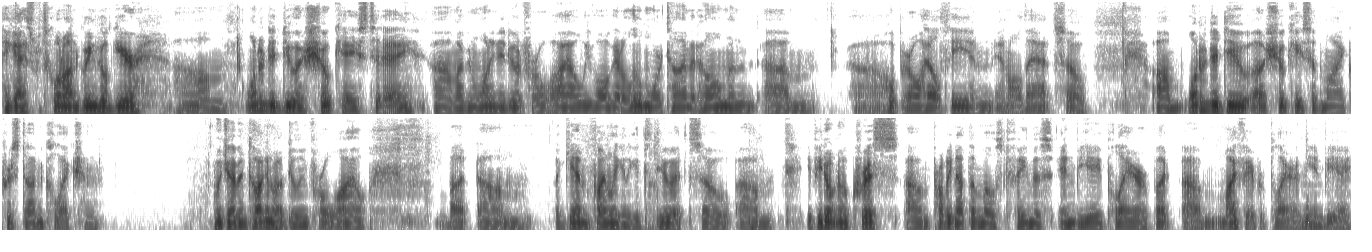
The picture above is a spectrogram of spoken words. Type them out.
Hey guys, what's going on? Greenville Gear. Um, wanted to do a showcase today. Um, I've been wanting to do it for a while. We've all got a little more time at home and um, uh, hope you're all healthy and, and all that. So um, wanted to do a showcase of my Kris Dunn collection, which I've been talking about doing for a while. But um, again, finally going to get to do it. So um, if you don't know Kris, um, probably not the most famous NBA player, but um, my favorite player in the NBA.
